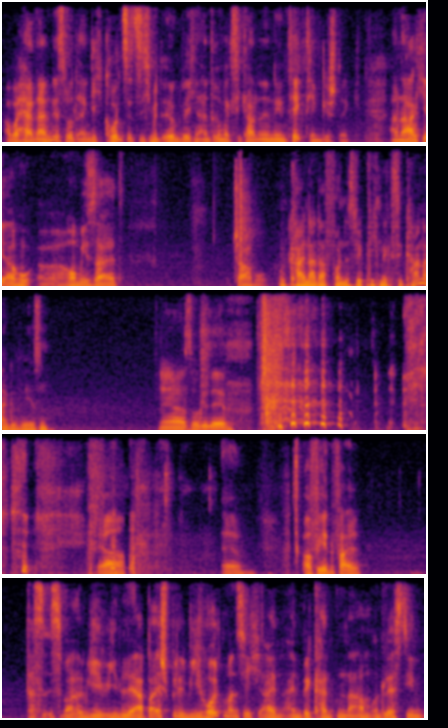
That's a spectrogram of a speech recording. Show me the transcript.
Aber Hernandez wird eigentlich grundsätzlich mit irgendwelchen anderen Mexikanern in den Take-Team gesteckt. Anarchia, Ho äh, Homicide, Chavo. Und keiner davon ist wirklich Mexikaner gewesen. Ja, so gesehen. ja. Ähm, auf jeden Fall, das ist, war irgendwie wie ein Lehrbeispiel. Wie holt man sich einen, einen bekannten Namen und lässt ihn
